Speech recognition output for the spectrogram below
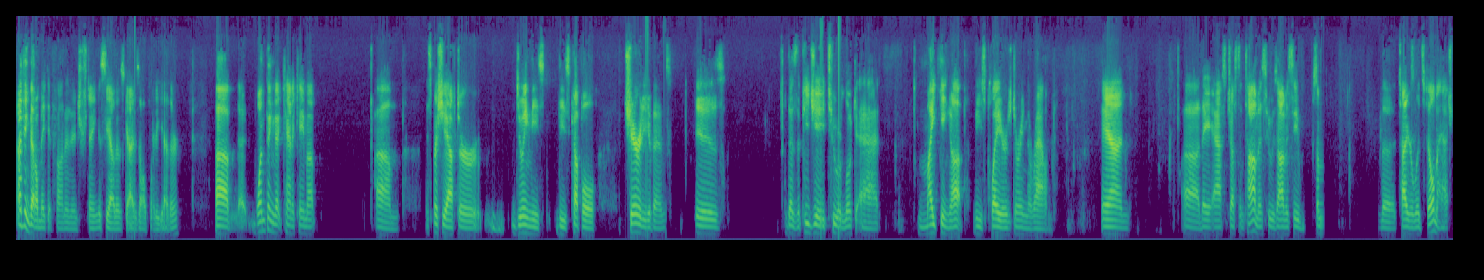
I think that'll make it fun and interesting to see how those guys all play together. Um, one thing that kind of came up, um, especially after doing these these couple charity events is does the PGA Tour look at miking up these players during the round? And uh, they asked Justin Thomas, who was obviously some the Tiger Woods film match.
